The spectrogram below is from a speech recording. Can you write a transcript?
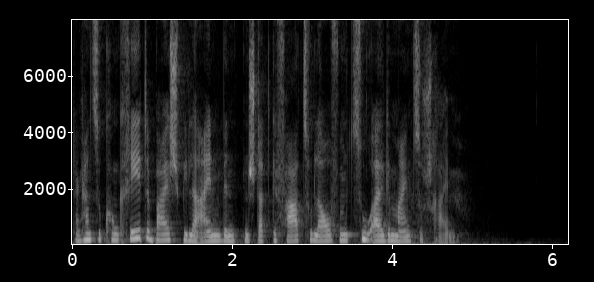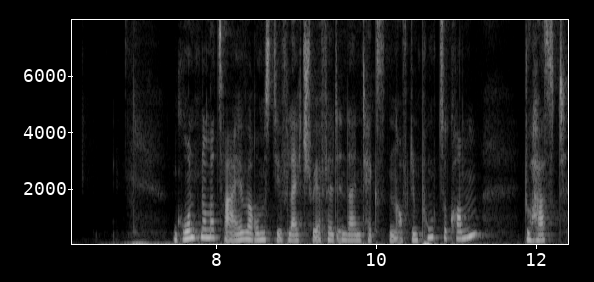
Dann kannst du konkrete Beispiele einbinden, statt Gefahr zu laufen, zu allgemein zu schreiben. Grund Nummer zwei, warum es dir vielleicht schwerfällt, in deinen Texten auf den Punkt zu kommen, du hast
